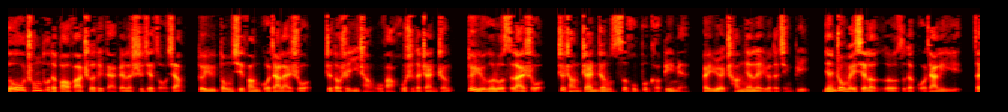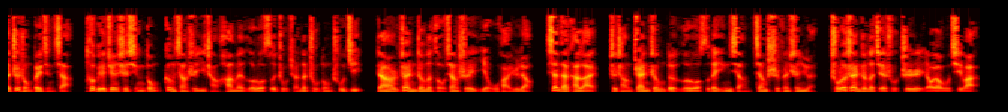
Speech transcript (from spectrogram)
俄乌冲突的爆发彻底改变了世界走向，对于东西方国家来说，这都是一场无法忽视的战争。对于俄罗斯来说，这场战争似乎不可避免。北约长年累月的紧逼，严重威胁了俄罗斯的国家利益。在这种背景下，特别军事行动更像是一场捍卫俄罗斯主权的主动出击。然而，战争的走向谁也无法预料。现在看来，这场战争对俄罗斯的影响将十分深远。除了战争的结束之日遥遥无期外，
